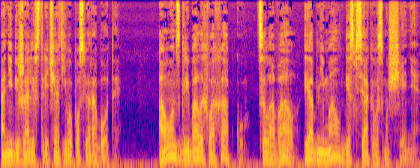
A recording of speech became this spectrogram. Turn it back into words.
Они бежали встречать его после работы, а он сгребал их в охапку — целовал и обнимал без всякого смущения.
